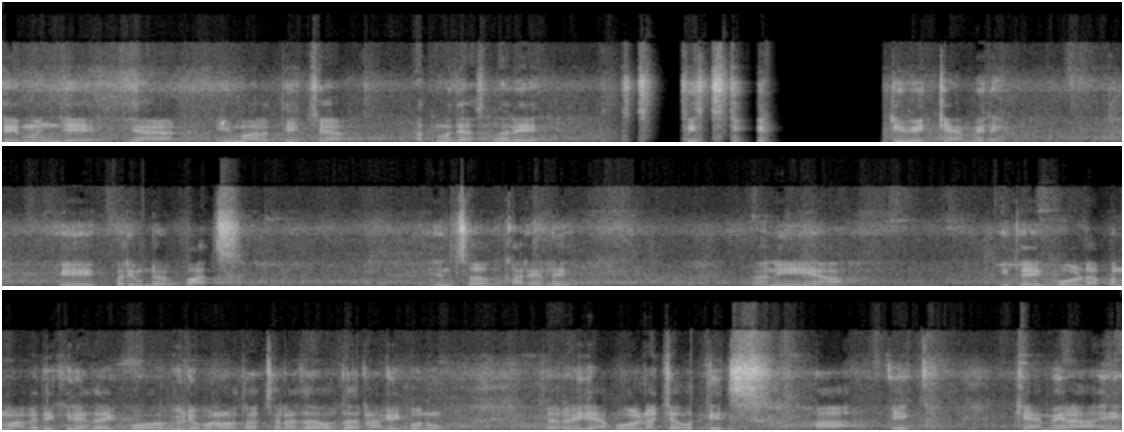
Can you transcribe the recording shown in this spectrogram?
ते म्हणजे ह्या इमारतीच्या आतमध्ये असणारे सी सी टी व्ही कॅमेरे. हे परिमंडळ पाच यांचं कार्यालय. आणि इथे एक बोर्ड आपण मागं देखील याचा एक बो व्हिडिओ बनवला होता. चला जबाबदार नागरिक बनू. तर ह्या बोर्डाच्या वरतीच हा एक कॅमेरा आहे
